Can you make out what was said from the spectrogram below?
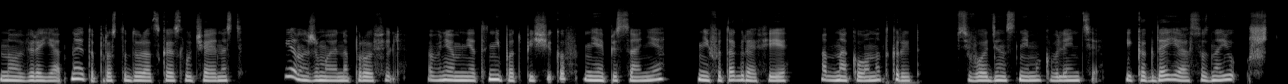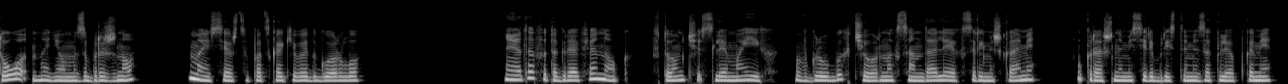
но, вероятно, это просто дурацкая случайность. Я нажимаю на профиль. В нем нет ни подписчиков, ни описания, ни фотографии. Однако он открыт. Всего один снимок в ленте. И когда я осознаю, что на нем изображено, мое сердце подскакивает к горлу. Это фотография ног, в том числе моих, в грубых черных сандалиях с ремешками, украшенными серебристыми заклепками.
